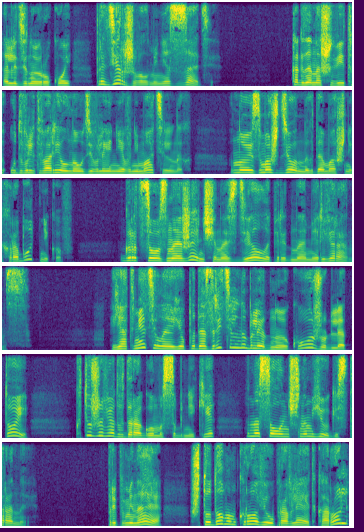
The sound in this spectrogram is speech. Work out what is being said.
ледяной рукой придерживал меня сзади. Когда наш вид удовлетворил на удивление внимательных, но изможденных домашних работников, грациозная женщина сделала перед нами реверанс. Я отметила ее подозрительно бледную кожу для той, кто живет в дорогом особняке на солнечном юге страны. Припоминая, что домом крови управляет король,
